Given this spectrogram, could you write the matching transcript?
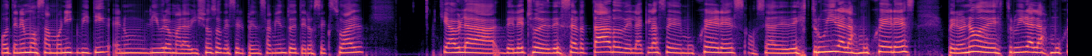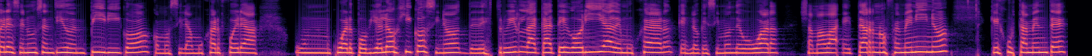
o tenemos a Monique Wittig en un libro maravilloso que es El pensamiento heterosexual, que habla del hecho de desertar de la clase de mujeres, o sea, de destruir a las mujeres, pero no de destruir a las mujeres en un sentido empírico, como si la mujer fuera un cuerpo biológico, sino de destruir la categoría de mujer, que es lo que Simón de Beauvoir llamaba eterno femenino, que es justamente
